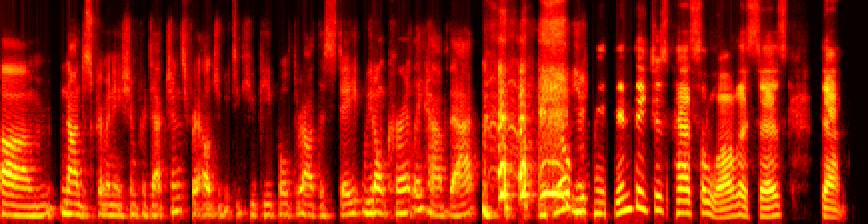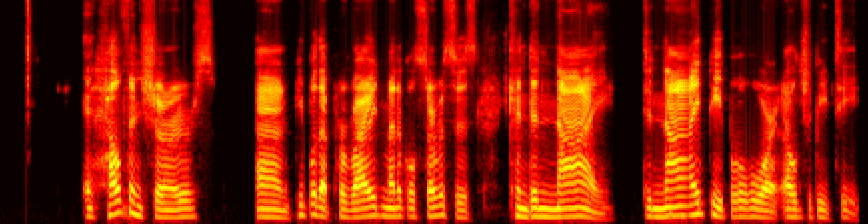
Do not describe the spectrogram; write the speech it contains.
um, non-discrimination protections for LGBTQ people throughout the state. We don't currently have that. no, I mean, didn't they just pass a law that says that health insurers and people that provide medical services can deny deny people who are LGBT.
